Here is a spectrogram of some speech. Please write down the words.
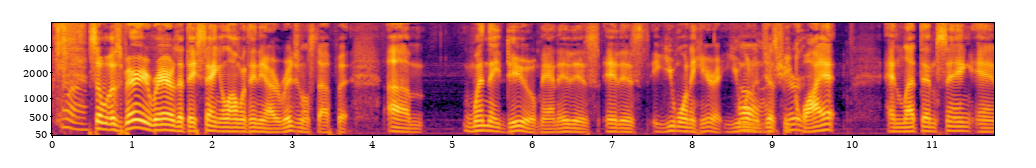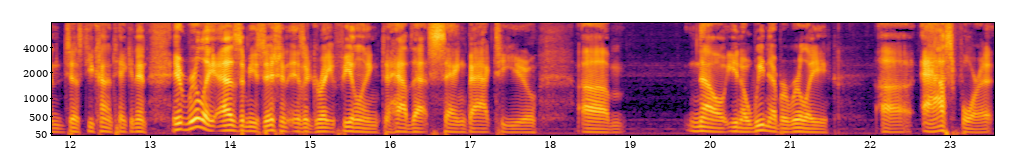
so it was very rare that they sang along with any of our original stuff. But um, when they do, man, it is it is you want to hear it. You Oh, want to just sure. be quiet and let them sing and just you kind of take it in. It really, as a musician, is a great feeling to have that sang back to you. Um, no, you know, we never really uh, asked for it.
